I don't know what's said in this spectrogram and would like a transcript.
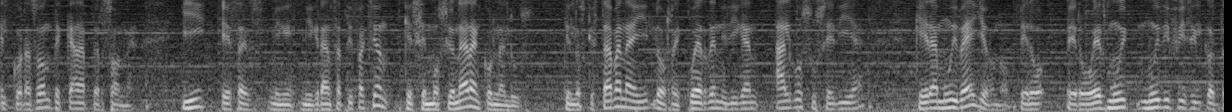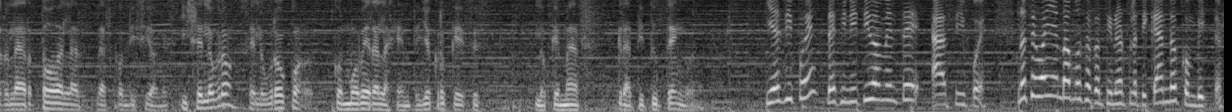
el corazón de cada persona. Y esa es mi, gran satisfacción, que se emocionaran con la luz, que los que estaban ahí lo recuerden y digan algo sucedía que era muy bello, ¿no? Pero, pero es muy, muy difícil controlar todas las, condiciones. Y se logró, se logró conmover a la gente. Yo creo que ese es lo que más gratitud tengo. Y así fue, definitivamente así fue. No se vayan, vamos a continuar platicando con Víctor.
